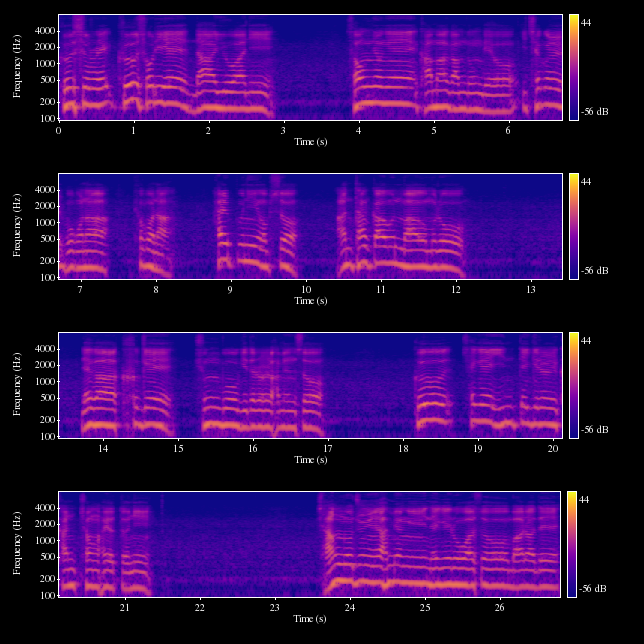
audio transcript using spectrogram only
그, 소리, 그 소리에 나 요한이 성령에 감화 감동되어 이 책을 보거나 펴거나 할 뿐이 없어 안타까운 마음으로 내가 크게 중보 기도를 하면서 그 책의 인떼기를 간청하였더니 장로 중에 한 명이 내게로 와서 말하되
